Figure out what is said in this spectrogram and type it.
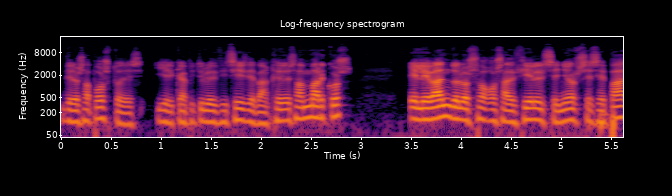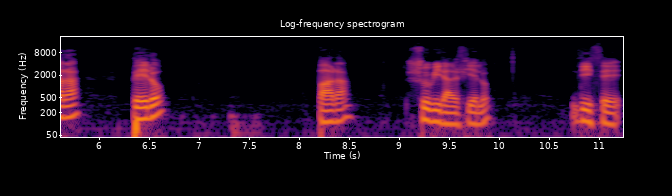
de los Apóstoles y el capítulo 16 del Evangelio de San Marcos, elevando los ojos al cielo el Señor se separa, pero para subir al cielo, dice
